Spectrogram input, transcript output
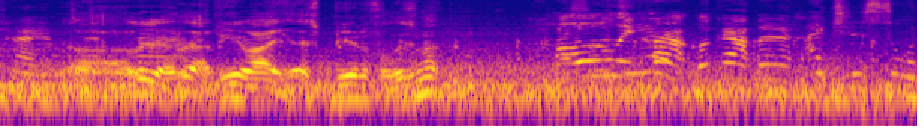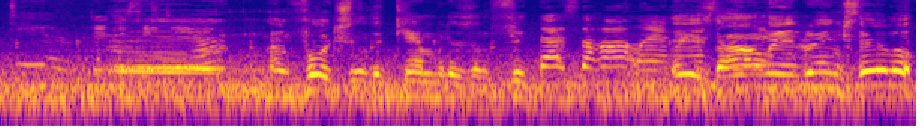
Okay, I'm Oh, look at that view, eh? That's beautiful, isn't it? Holy crap, look out there. I just saw deer. Did you see deer? Unfortunately, the camera doesn't fit. That's the Heartland. There's the Ranch. Heartland Range there, look.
